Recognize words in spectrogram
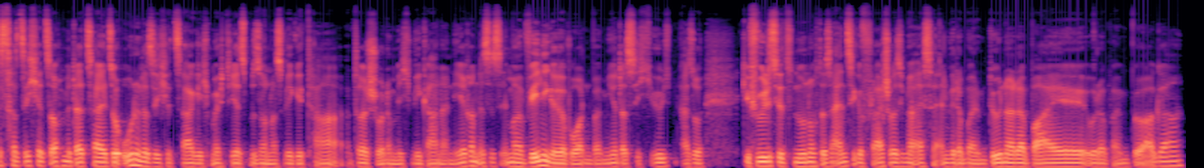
es hat sich jetzt auch mit der Zeit so ohne dass ich jetzt sage, ich möchte jetzt besonders vegetarisch oder mich vegan ernähren, ist es immer weniger geworden bei mir, dass ich also, gefühlt ist jetzt nur noch das einzige Fleisch, was ich mal esse, entweder beim Döner dabei oder beim Burger.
